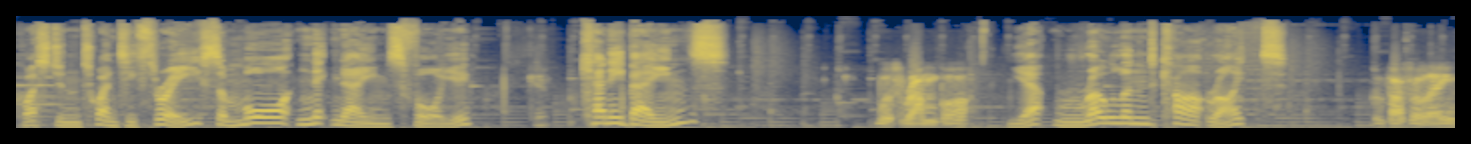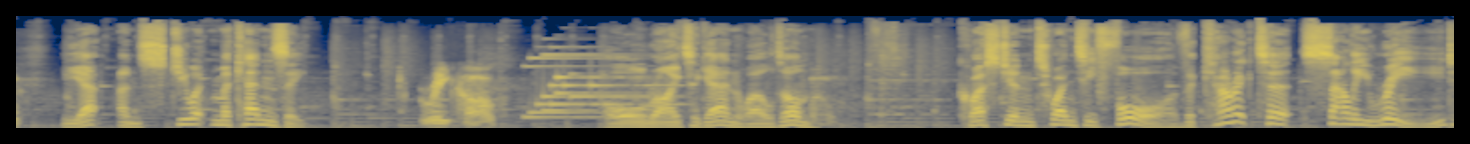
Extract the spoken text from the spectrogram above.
Question 23. Some more nicknames for you. Okay. Kenny Baines. Was Rambo. Yep. Roland Cartwright. Vaseline. Yep. And Stuart McKenzie. Recall. All right again. Well done. Question 24. The character Sally Reed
